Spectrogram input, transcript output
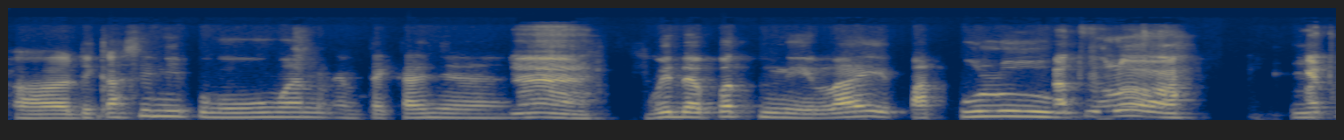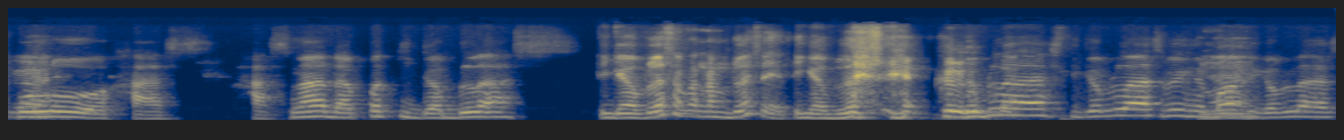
eh, dikasih nih pengumuman MTK-nya Nah, gue dapet nilai 40 40. Ingat gue. 40 Has Hasna dapet 13 13 apa 16 ya? 13 ya? Gua lupa. 13, 13, gue inget Nah. banget 13.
